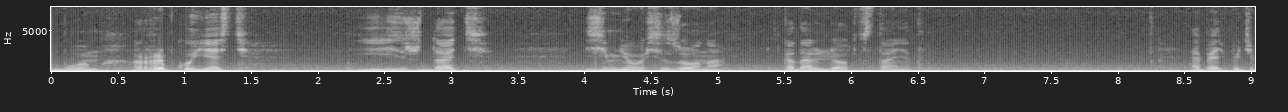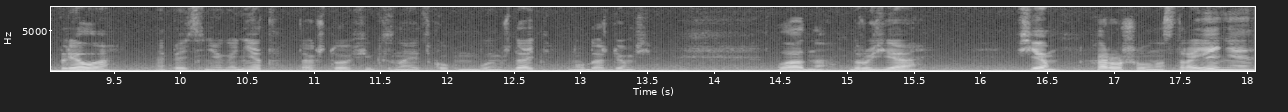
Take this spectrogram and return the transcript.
будем рыбку есть и ждать зимнего сезона, когда лед встанет. Опять потеплело, опять снега нет, так что фиг знает, сколько мы будем ждать. Ну, дождемся. Ладно, друзья, всем хорошего настроения,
